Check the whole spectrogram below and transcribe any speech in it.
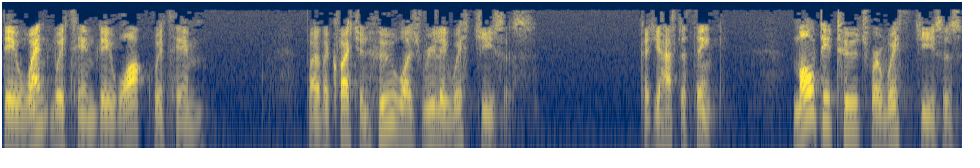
They went with him. They walked with him. But I have a question. Who was really with Jesus? Because you have to think. Multitudes were with Jesus,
